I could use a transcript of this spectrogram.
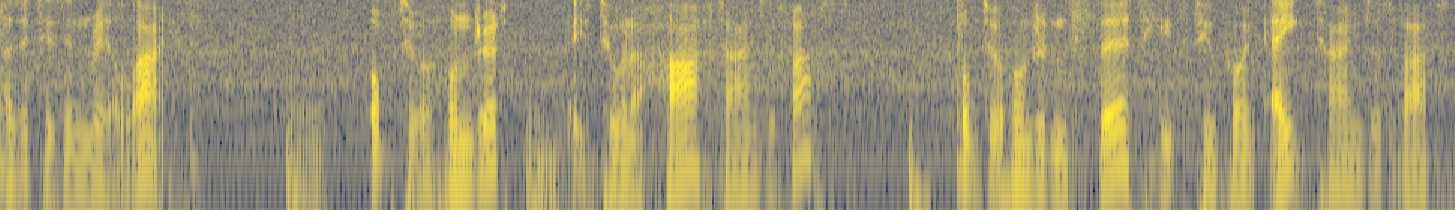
as it is in real life. Up to 100, it's two and a half times as fast. Up to 130, it's 2.8 times as fast.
